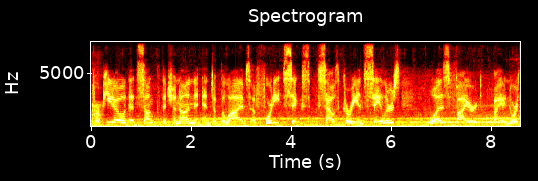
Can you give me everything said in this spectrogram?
torpedo that sunk the Cheonan and took the lives of 46 South Korean sailors was fired by a North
